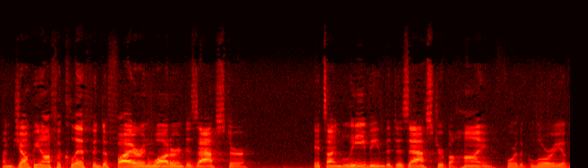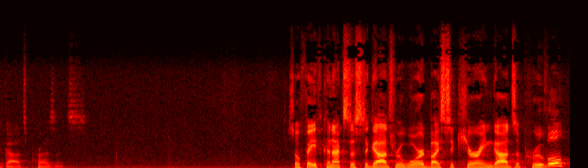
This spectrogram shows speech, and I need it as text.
I'm jumping off a cliff into fire and water and disaster. It's I'm leaving the disaster behind for the glory of God's presence. So faith connects us to God's reward by securing God's approval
